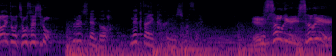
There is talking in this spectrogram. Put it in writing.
ライトを調整しろ。プレジデントネクタイ確認します。急げ急げ。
